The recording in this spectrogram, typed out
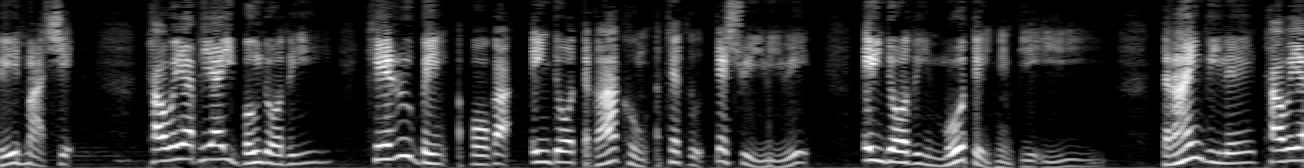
၄မှ8ထာဝရဘုရား၏ဘုန်းတော်သည်ခေရုဗိမ်အပေါ်ကအိမ်တော်တကားခုံအထက်သို့တက်ရွှေ့၍အိမ်တော်သည်မိုးတိမ်နှင့်ပြည့်၏တတိုင်းသည်လည်းထာဝရ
